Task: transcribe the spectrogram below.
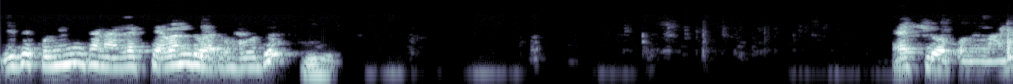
இது கொஞ்சம் நல்லா செவந்து வரும்போது. கேஷ்யூவை பண்ணலாங்க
